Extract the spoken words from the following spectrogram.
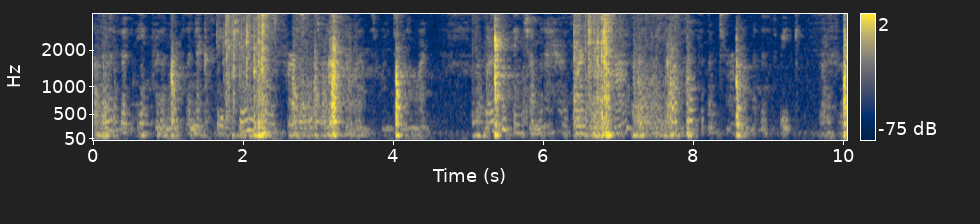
What is the theme for them over the next week? June 21st to 27th, 2021. What is something Gemini has learned in the past that be useful for them to remember this week? A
